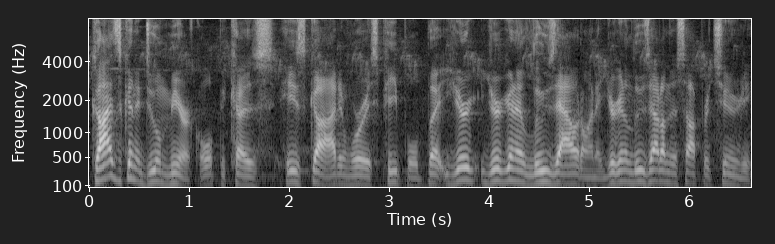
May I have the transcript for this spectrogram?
God's going to do a miracle because He's God and we're His people, but you're, you're going to lose out on it. You're going to lose out on this opportunity.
